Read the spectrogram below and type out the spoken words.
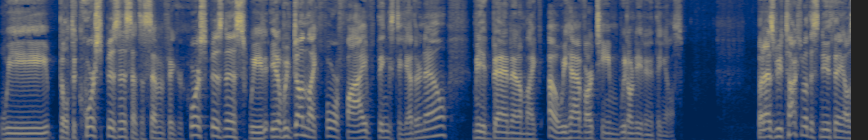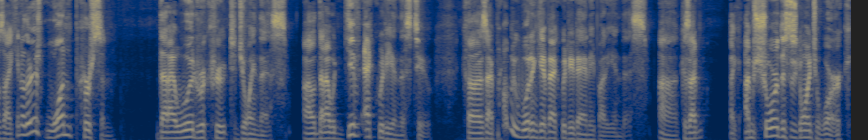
We built a course business. That's a seven figure course business. We, you know, we've done like four or five things together now. Me and Ben, and I'm like, oh, we have our team. We don't need anything else. But as we talked about this new thing, I was like, you know, there is one person that I would recruit to join this, uh, that I would give equity in this to, because I probably wouldn't give equity to anybody in this, because uh, I'm like, I'm sure this is going to work.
